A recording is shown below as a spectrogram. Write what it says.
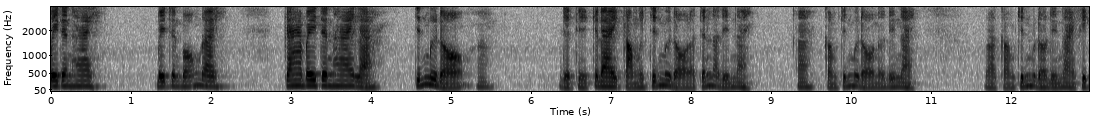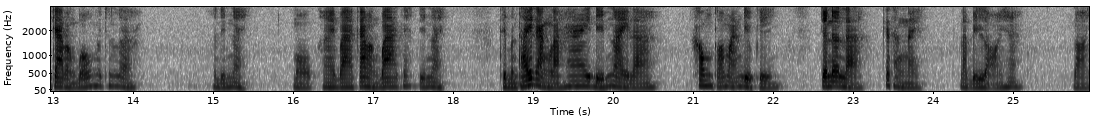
pi trên 2 pi trên 4 đây. K pi trên 2 là 90 độ ha. vậy thì cái đây cộng với 90 độ là chính là điểm này ha. Cộng 90 độ nữa điểm này. Và cộng 90 độ điểm này khi k bằng 4 nó chính là, là điểm này. 1 2 3 k bằng 3 chứ điểm này. Thì mình thấy rằng là hai điểm này là không thỏa mãn điều kiện cho nên là cái thằng này là bị loại ha. Loại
